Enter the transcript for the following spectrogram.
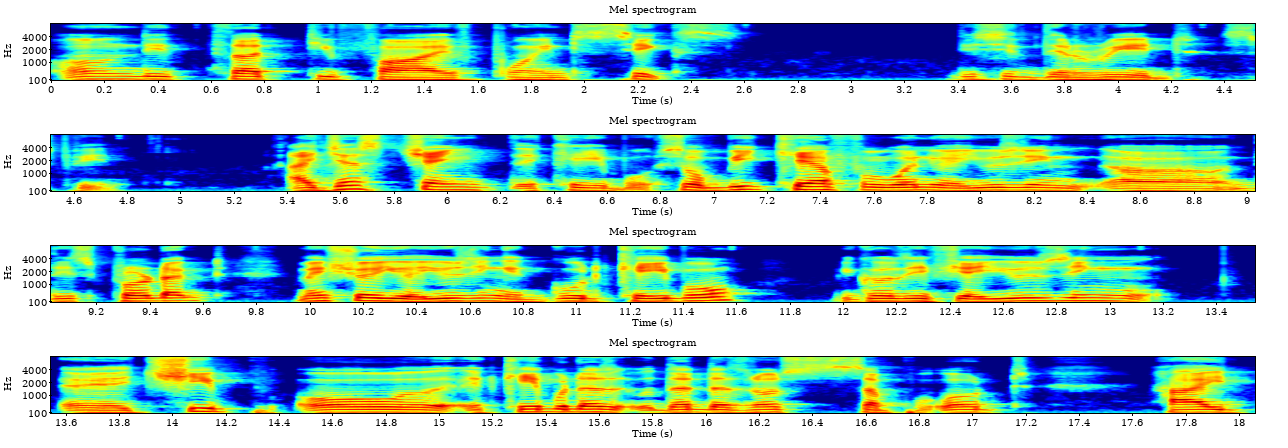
only 35.6. This is the read speed. I just changed the cable. So be careful when you're using uh, this product. Make sure you're using a good cable because if you're using a chip or a cable that, that does not support high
